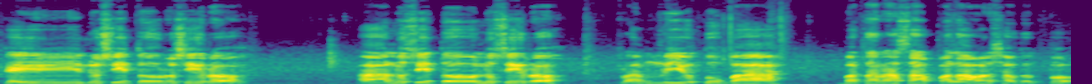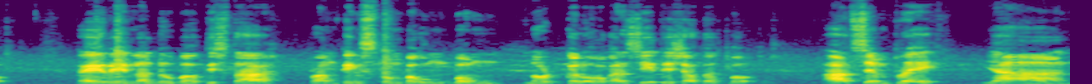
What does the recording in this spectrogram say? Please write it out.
Kay Lucito Rosiro, ah Lucito Luciro from Yotuba, Batarasa, Palawan, shoutout po. Kay Reynaldo Bautista from Kingston, Bagungbong, North Caloocan City, shoutout po. At siyempre, yan,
